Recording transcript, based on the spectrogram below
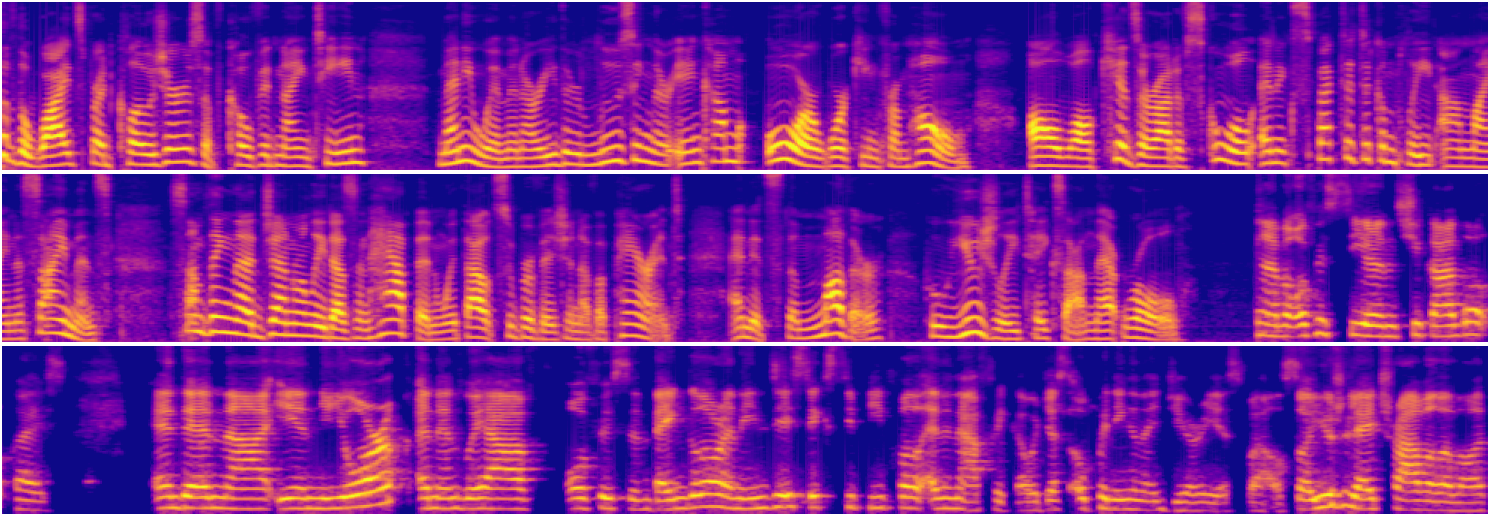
of the widespread closures of COVID-19, many women are either losing their income or working from home, all while kids are out of school and expected to complete online assignments, something that generally doesn't happen without supervision of a parent. And it's the mother who usually takes on that role. I have an office here in Chicago, guys, and then uh, in New York, and then we have office in Bangalore and India, 60 people, and in Africa. We're just opening in Nigeria as well. So usually I travel a lot.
